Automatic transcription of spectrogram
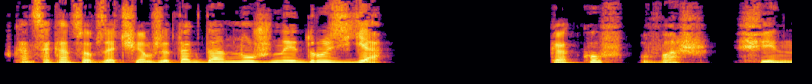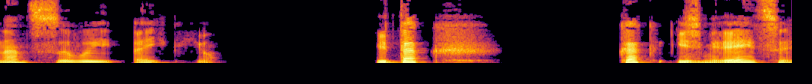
В конце концов, зачем же тогда нужны друзья? Каков ваш финансовый IQ? Итак, как измеряется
